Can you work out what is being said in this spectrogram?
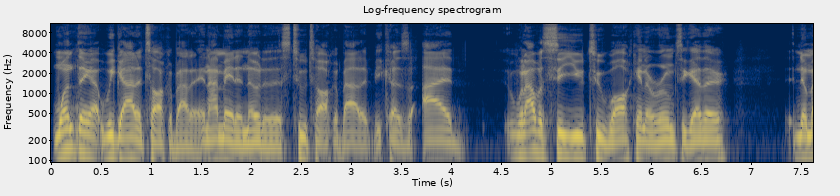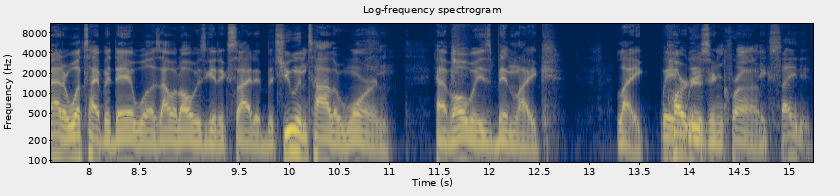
One thing we got to talk about it, and I made a note of this to talk about it because I, when I would see you two walk in a room together, no matter what type of day it was, I would always get excited. But you and Tyler Warren have always been like, like Wait, partners wait. in crime. Excited.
